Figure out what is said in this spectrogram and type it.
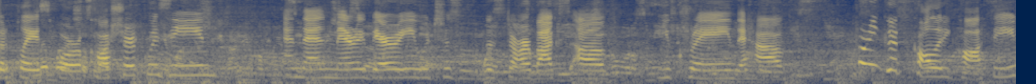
Good place for kosher cuisine. And then Mary Berry, which is the Starbucks of Ukraine. They have pretty good quality coffee.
